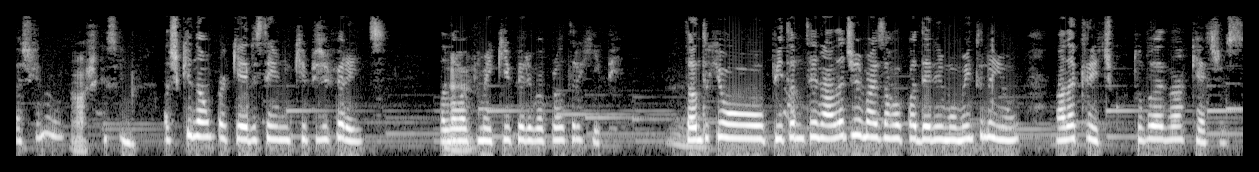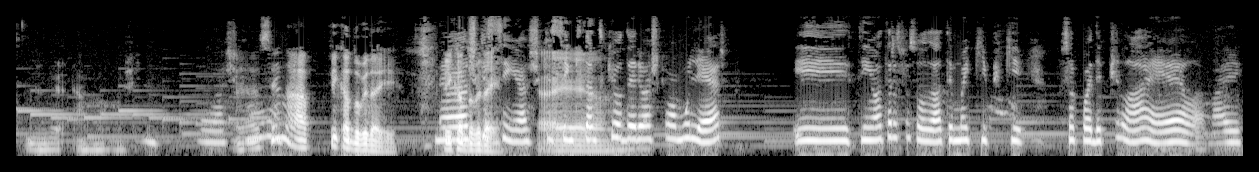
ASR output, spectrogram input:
acho que não. Acho que sim. Acho que não, porque eles têm equipes diferentes. Ela É. vai pra uma equipe, ele vai pra outra equipe. Tanto que o Peter não tem nada de mais a roupa dele em momento nenhum, nada crítico. Tudo é na Katniss. Eu acho que É, não. sei lá, fica a dúvida aí. Não, fica eu a acho dúvida que aí. sim, acho que É. sim. que Tanto que o dele eu acho que é uma mulher. E tem outras pessoas. Ela tem uma equipe que você pode depilar ela, vai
